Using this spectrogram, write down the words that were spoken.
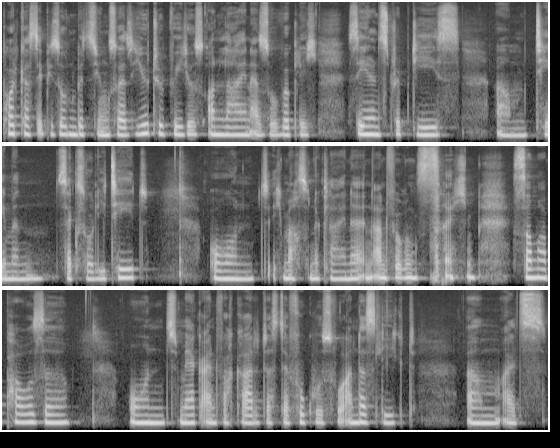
Podcast-Episoden bzw. YouTube-Videos online, also wirklich Seelenstriptease, ähm, Themen Sexualität. Und ich mache so eine kleine, in Anführungszeichen, Sommerpause und merke einfach gerade, dass der Fokus woanders liegt, ähm, als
